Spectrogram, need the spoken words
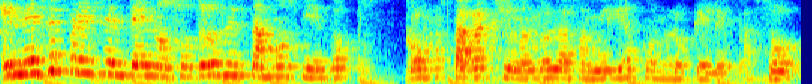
En ese presente nosotros estamos viendo pues, cómo está reaccionando la familia con lo que le pasó,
